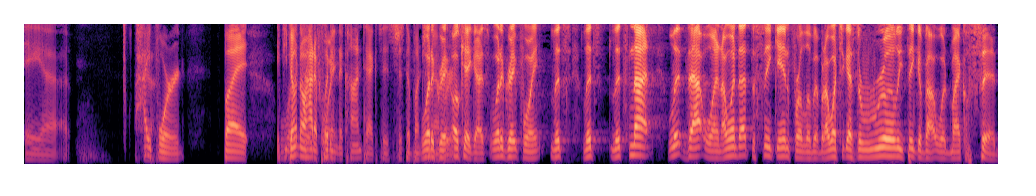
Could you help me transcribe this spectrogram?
a uh, hype yeah. word, but if you what don't know how to point. put it into context, it's just a bunch. Of what a great okay, guys. What a great point. Let's let's let's not let that one. I want that to sink in for a little bit, but I want you guys to really think about what Michael said.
